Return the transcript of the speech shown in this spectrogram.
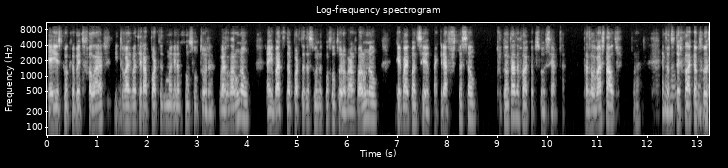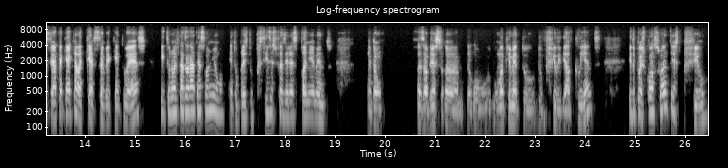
é este que eu acabei de falar, e tu vais bater à porta de uma grande consultora. Vais levar um não. Aí bates na porta da segunda consultora, vais levar um não. O que é que vai acontecer? Vai criar frustração. Porque não estás a falar com a pessoa certa. Estás a levar estalos. É? Então uhum. tu tens que falar com a pessoa certa, que é aquela que quer saber quem tu és e que tu não lhe estás a dar atenção nenhuma. Então para isso tu precisas fazer esse planeamento. Então as uh, o, o, mapeamento do, do perfil ideal de cliente e depois, consoante este perfil,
